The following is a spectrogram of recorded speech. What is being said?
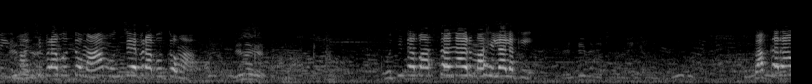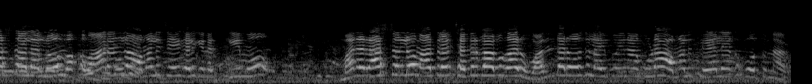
మీకు మంచి ప్రభుత్వమా ముంచే ప్రభుత్వమా? ఉచిత బస్సు అన్నారు మహిళలకి. పక్క రాష్ట్రాలలో ఒక వారంలో అమలు చేయగలిగిన స్కీము మన రాష్ట్రంలో మాత్రం చంద్రబాబు గారు వంద రోజులు అయిపోయినా కూడా అమలు చేయలేకపోతున్నారు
